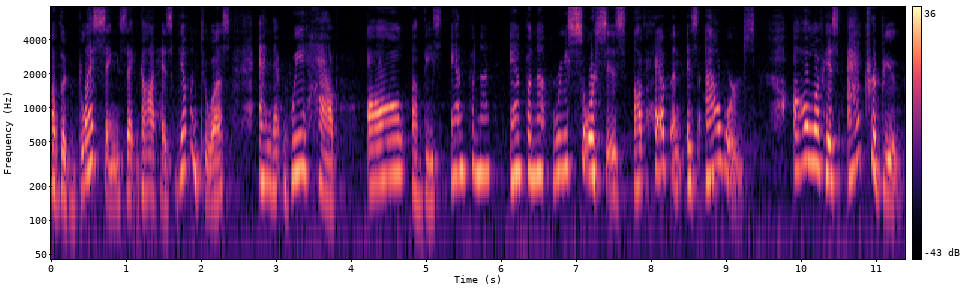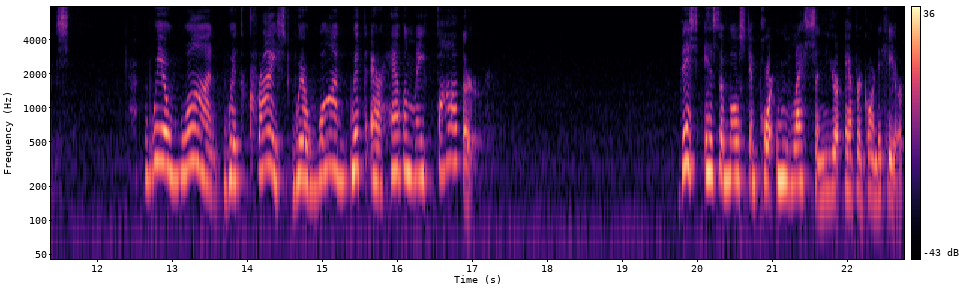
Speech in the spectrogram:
of the blessings that God has given to us and that we have all of these infinite, infinite resources of heaven is ours. All of his attributes we're one with Christ. We're one with our Heavenly Father. This is the most important lesson you're ever going to hear.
